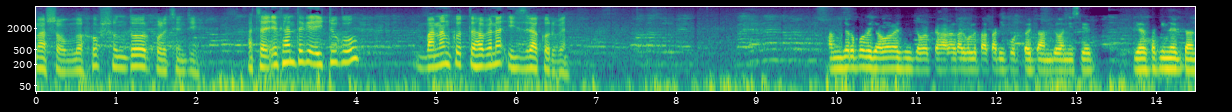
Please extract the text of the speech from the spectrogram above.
মাশাআল্লাহ খুব সুন্দর পড়েছেন জি আচ্ছা এখান থেকে এইটুকু বানান করতে হবে না ইজরা করবেন হামজার উপরে যাওয়ার আছে যাওয়ারটা হারাকাত বলে তাড়াতাড়ি করতে হয় টান দেওয়া নিষেধ। ইয়ার সাকিনের টান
